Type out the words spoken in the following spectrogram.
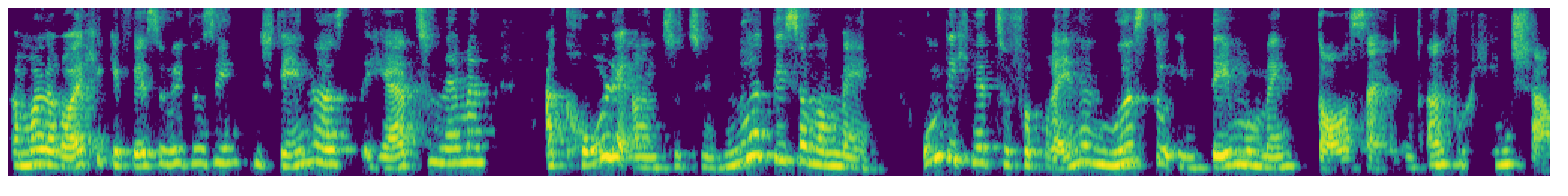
einmal ein Räuchergefäß, so wie du es hinten stehen hast, herzunehmen, eine Kohle anzuzünden. Nur dieser Moment. Um dich nicht zu verbrennen, musst du in dem Moment da sein und einfach hinschauen.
